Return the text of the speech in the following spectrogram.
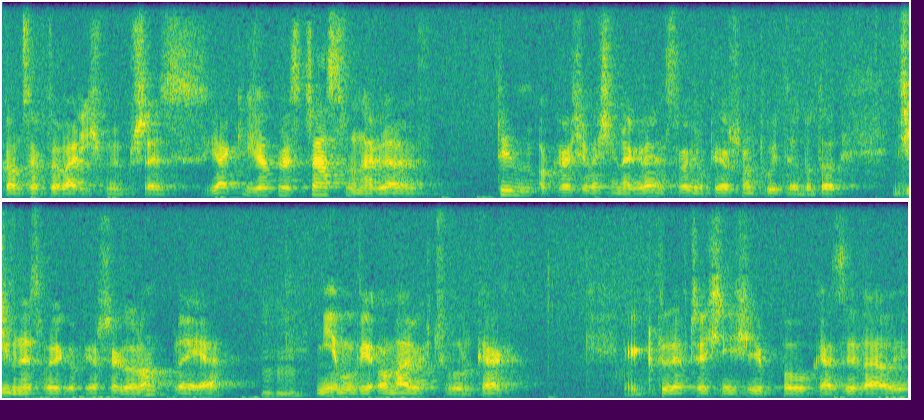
koncertowaliśmy przez jakiś okres czasu. Nagrałem w tym okresie właśnie nagrałem swoją pierwszą płytę, bo to dziwne swojego pierwszego long playa. Nie mówię o małych czwórkach, które wcześniej się poukazywały,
